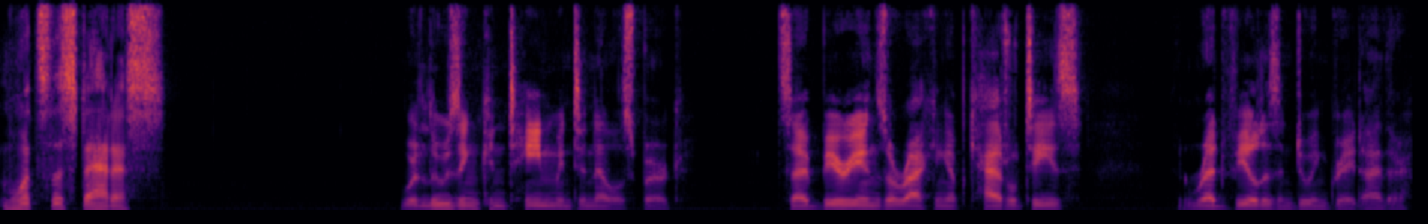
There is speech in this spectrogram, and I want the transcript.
What's the status? We're losing containment in Ellisburg. Siberians are racking up casualties, and Redfield isn't doing great either.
